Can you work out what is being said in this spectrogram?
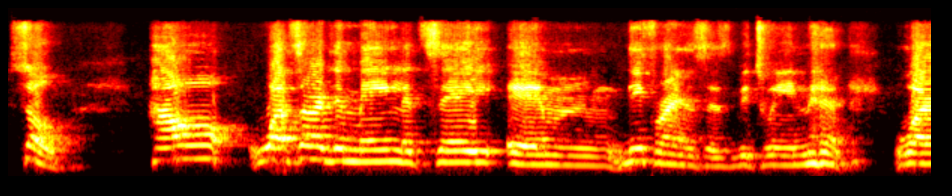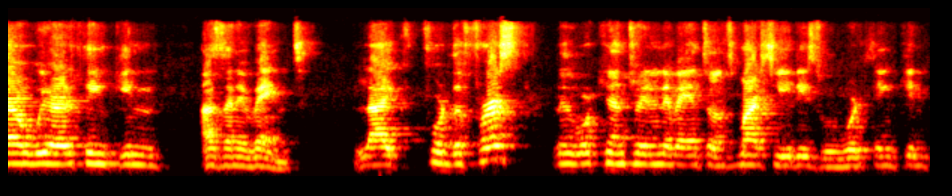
So how what are the main let's say um, differences between what we are thinking as an event? Like for the first networking and training event on smart cities we were thinking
